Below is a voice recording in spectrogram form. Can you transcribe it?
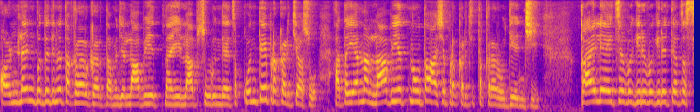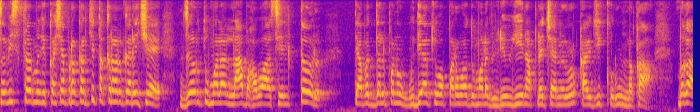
ऑनलाईन पद्धतीनं तक्रार करता म्हणजे लाभ येत नाही लाभ सोडून द्यायचा कोणत्याही प्रकारची असो आता यांना लाभ येत नव्हता अशा प्रकारची तक्रार होती यांची. काय लिहायचं वगैरे वगैरे त्याचं सविस्तर म्हणजे कशा प्रकारची तक्रार करायची आहे जर तुम्हाला लाभ हवा असेल तर त्याबद्दल पण उद्या किंवा परवा तुम्हाला व्हिडिओ घेईन आपल्या चॅनलवर काळजी करू नका. बघा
